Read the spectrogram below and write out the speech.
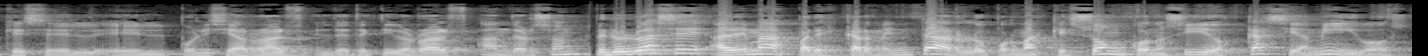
que es el, el, policía Ralph, el detective Ralph Anderson, pero lo hace además para escarmentarlo, por más que son conocidos, casi amigos,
